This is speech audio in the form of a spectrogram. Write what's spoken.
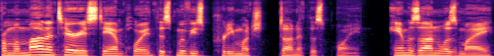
From a monetary standpoint, this movie's pretty much done at this point. Amazon was my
